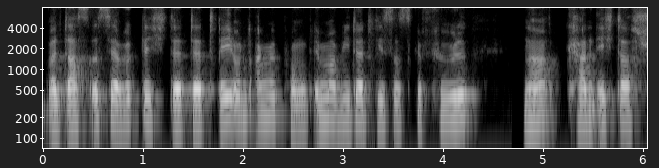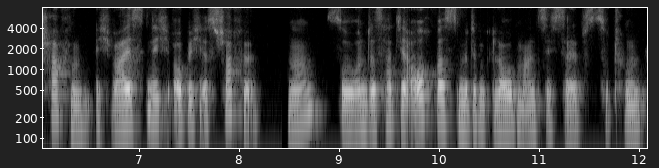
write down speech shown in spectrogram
Weil das ist ja wirklich der, der Dreh- und Angelpunkt. Immer wieder dieses Gefühl, ne, kann ich das schaffen? Ich weiß nicht, ob ich es schaffe. Ne? So, und das hat ja auch was mit dem Glauben an sich selbst zu tun.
